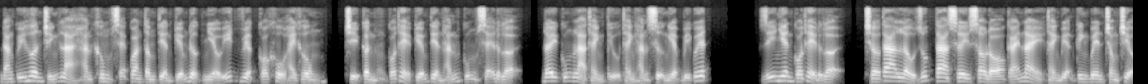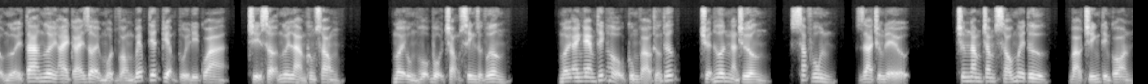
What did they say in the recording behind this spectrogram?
đáng quý hơn chính là hắn không sẽ quan tâm tiền kiếm được nhiều ít việc có khổ hay không, chỉ cần có thể kiếm tiền hắn cũng sẽ được lợi, đây cũng là thành tựu thành hắn sự nghiệp bí quyết. Dĩ nhiên có thể được lợi, chờ ta lầu giúp ta xây sau đó cái này thành biện kinh bên trong triệu người ta ngươi hai cái rời một vòng bếp tiết kiệm tuổi đi qua, chỉ sợ ngươi làm không xong. Mời ủng hộ bộ trọng sinh dược vương. Mời anh em thích hậu cùng vào thưởng thức, chuyện hơn ngàn trường, sắp phun ra chương đều. Chương năm trăm sáu mươi bốn bảo chính tìm con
